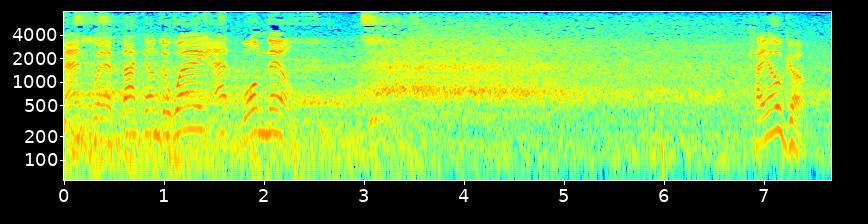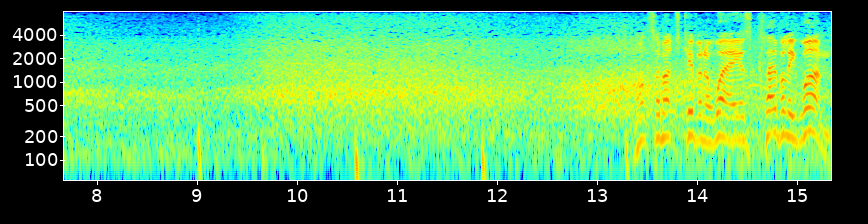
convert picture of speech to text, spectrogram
And we're back underway at 1-0. Kyogo. Not so much given away as cleverly won.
